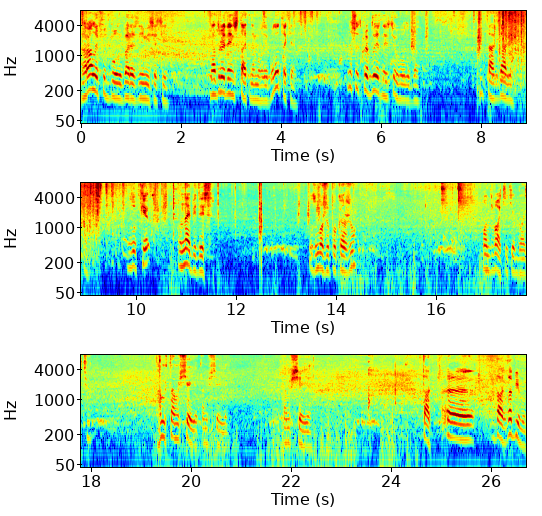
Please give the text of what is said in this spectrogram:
Грали в футбол у березні місяці. На другий день встати не могли. Було таке? Ну, щось приблизне з цього голуба. Так, далі. Голубки у небі десь. Зможу покажу. Вон два тільки бачу. Там, там ще є, там ще є. Там ще є. Так, е, так, за білу.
